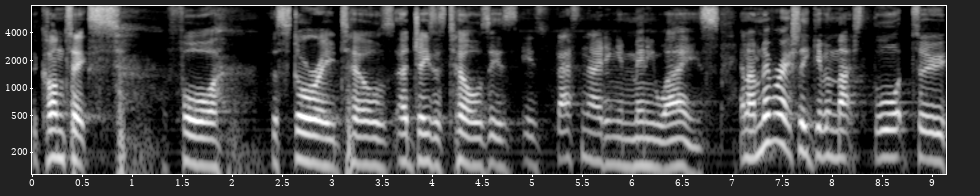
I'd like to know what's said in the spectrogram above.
The context for the story tells, uh, Jesus tells is, is fascinating in many ways. And I've never actually given much thought to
